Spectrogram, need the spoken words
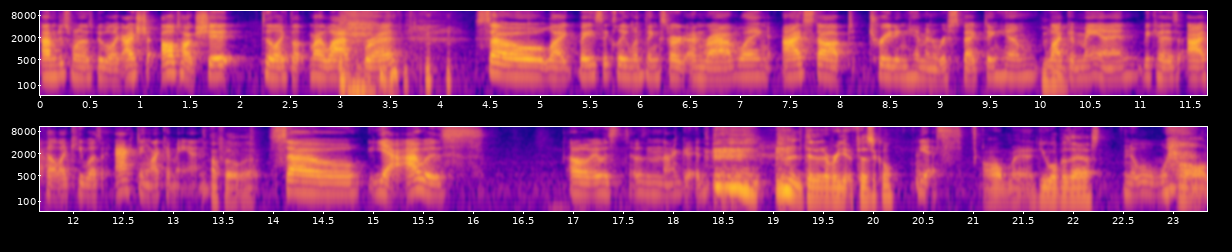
I'm just one of those people. Like I, sh- I'll talk shit to like the, my last breath. So, like, basically, when things started unraveling, I stopped treating him and respecting him Mm-hmm. like a man because I felt like he wasn't acting like a man. I felt that. So yeah, I was. Oh, it was it was not good. Did it ever get physical? yes. Oh man, you whoop his ass. No. Oh, Um, oh,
